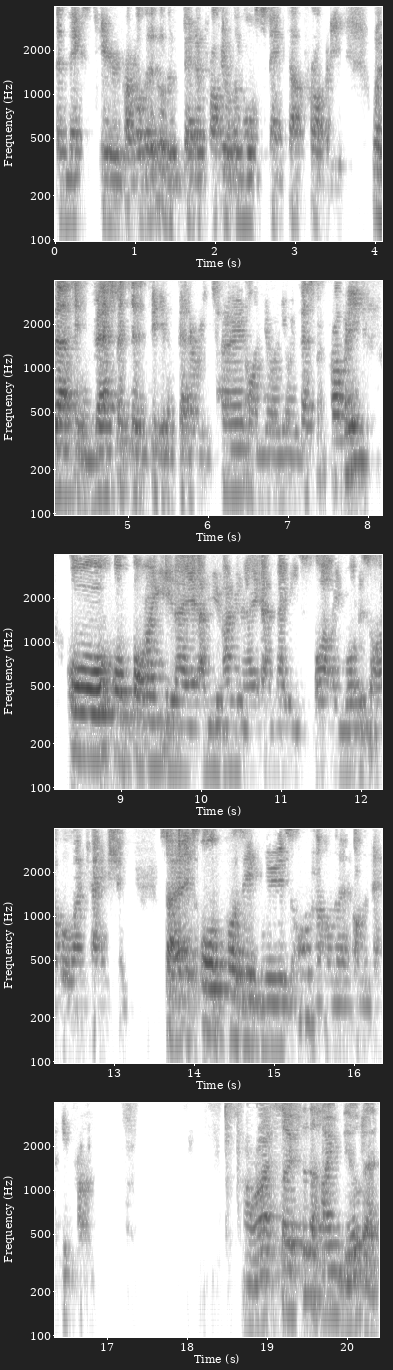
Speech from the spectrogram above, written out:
the next tier of property or the, or the better property or the more specced up property, whether that's investment to, to get a better return on your new investment property or, or buying in a, a new home in a, a, maybe slightly more desirable location. So it's all positive news on the, on the, on the banking front. All right, so for the home builder,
